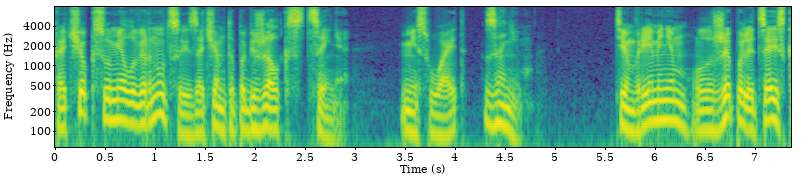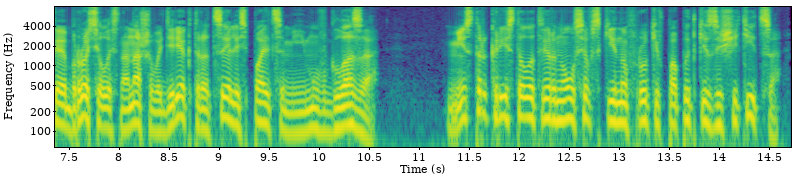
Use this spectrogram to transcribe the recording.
Качок сумел увернуться и зачем-то побежал к сцене. Мисс Уайт за ним. Тем временем лжеполицейская бросилась на нашего директора, целясь пальцами ему в глаза. Мистер Кристал отвернулся, вскинув руки в попытке защититься —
